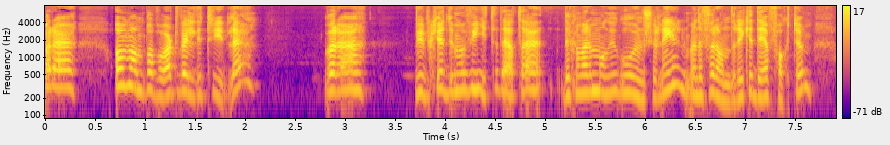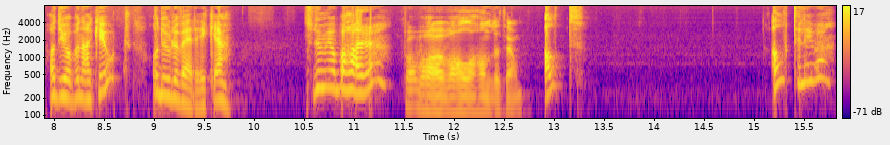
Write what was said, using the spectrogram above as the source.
Bare, og mamma og pappa har vært veldig tydelige. Bare Vibeke, du må vite det at det, det kan være mange gode unnskyldninger, men det forandrer ikke det faktum at jobben er ikke gjort, og du leverer ikke. Så du må jobbe hardere. Hva, hva, handlet det om? Alt. Alt i livet.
